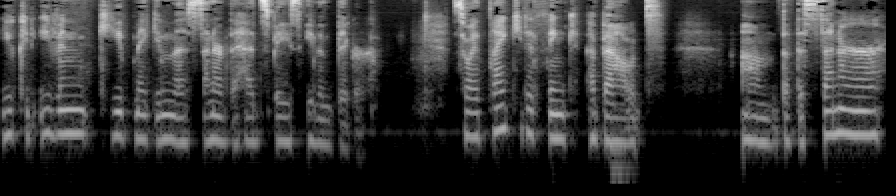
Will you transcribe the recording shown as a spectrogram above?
you could even keep making the center of the head space even bigger. So I'd like you to think about um, that the center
